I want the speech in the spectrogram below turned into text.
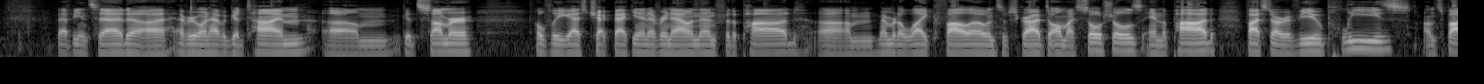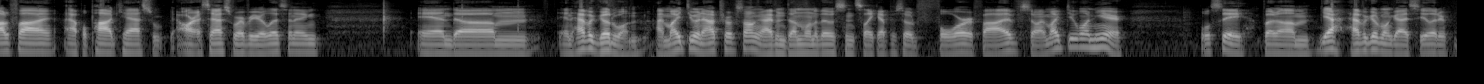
that being said, uh, everyone have a good time, um, good summer. Hopefully, you guys check back in every now and then for the pod. Um, remember to like, follow, and subscribe to all my socials and the pod. Five star review, please, on Spotify, Apple Podcasts, RSS, wherever you're listening. And um, and have a good one. I might do an outro song. I haven't done one of those since like episode four or five, so I might do one here. We'll see. But um, yeah, have a good one, guys. See you later.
